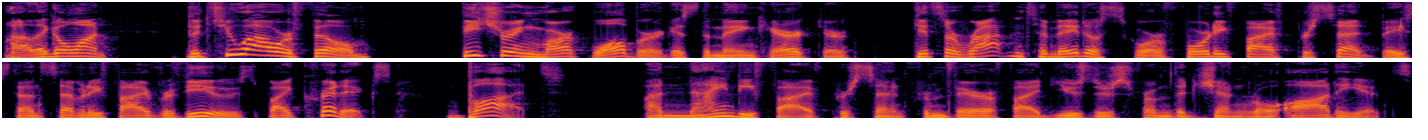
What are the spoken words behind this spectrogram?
Uh, they go on. The two hour film featuring Mark Wahlberg as the main character gets a Rotten Tomato score of 45% based on 75 reviews by critics, but a 95% from verified users from the general audience.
